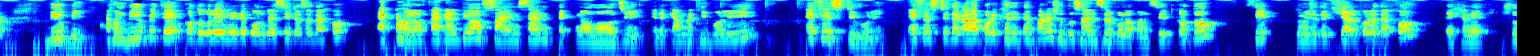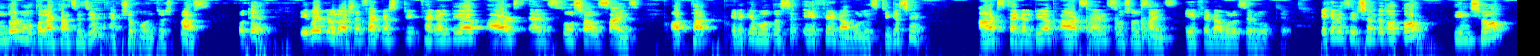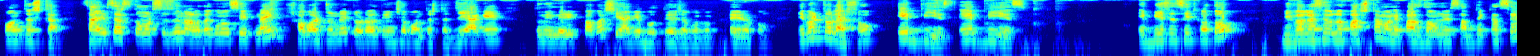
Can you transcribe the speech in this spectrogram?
বিউপি এখন বিউপিতে কতগুলো ইউনিটে কোনটা সিট আছে দেখো। একটা হলো faculty of science and technology এটাকে আমরা কি বলি? এফএসটি বলি। এফএসটি তে কারা পরীক্ষা দিতে পারে? শুধু সায়েন্সের পোলাপান সিট কত? সিট তুমি যদি খেয়াল করে দেখো, এখানে সুন্দর মতো লেখা আছে যে একশো পঞ্চাশ প্লাস ওকে এবার চলে আসো faculty faculty of arts and social science অর্থাৎ এটাকে বলতেছে এফ এ ডাবল এস ঠিক আছে? Arts faculty of arts and social science F A double S এর মধ্যে। এখানে সিট সংখ্যা কত? তিনশো পঞ্চাশটা। সায়েন্স আর্টস কমার্সের জন্য আলাদা কোনো সিট নাই। সবার জন্য টোটাল তিনশো পঞ্চাশটা। যে আগে তুমি মেরিট পাবা, সে আগে ভর্তি হয়ে যাবে। এরকম। এবার চলে আসো এফবিএস এফবিএস এফবিএস এর সিট কত? বিভাগ আছে হলো পাঁচটা মানে পাঁচ ধরনের সাবজেক্ট আছে।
